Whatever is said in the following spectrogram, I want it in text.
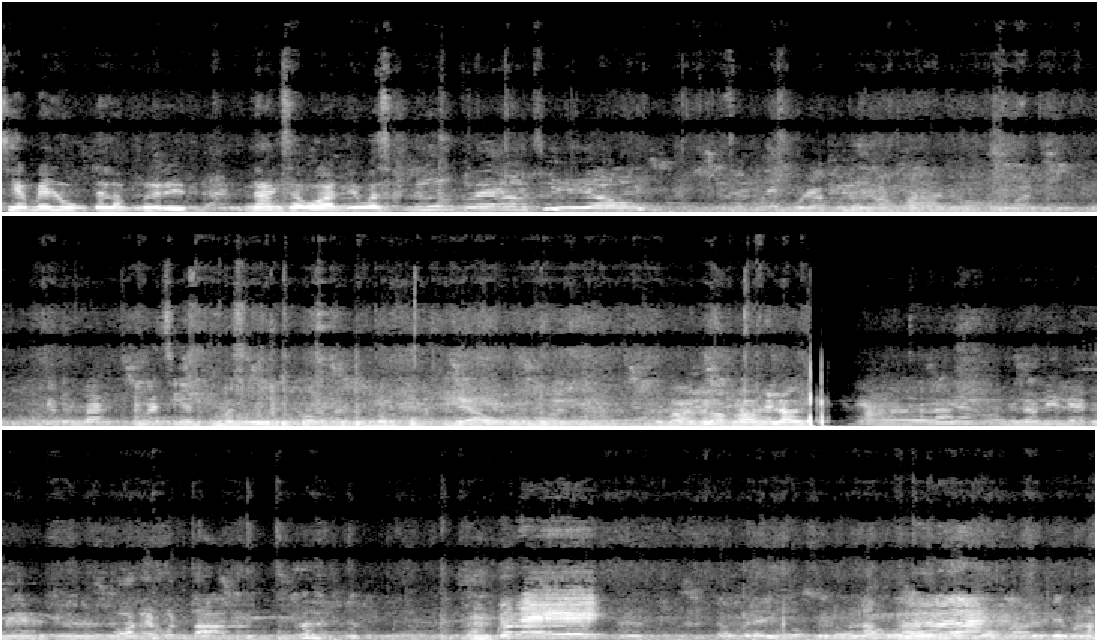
เสียงแม่ลูกแต่ละปืนนี่นั่งสะอ่อนอยู่ว่านึกแล้วเชียวมาเสียงมาสูงนุ่มพุกเกี่ยวบอกหยอกเราให้เราให้เรานี่แหละแม่ถอดให้คนตาอะไรเออ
